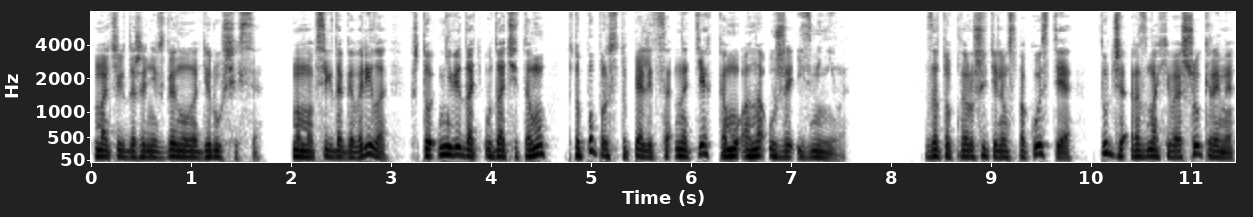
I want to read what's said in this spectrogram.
Мальчик даже не взглянул на дерущихся. Мама всегда говорила, что не видать удачи тому, кто попросту пялится на тех, кому она уже изменила. Зато к нарушителям спокойствия, тут же, размахивая шокерами,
